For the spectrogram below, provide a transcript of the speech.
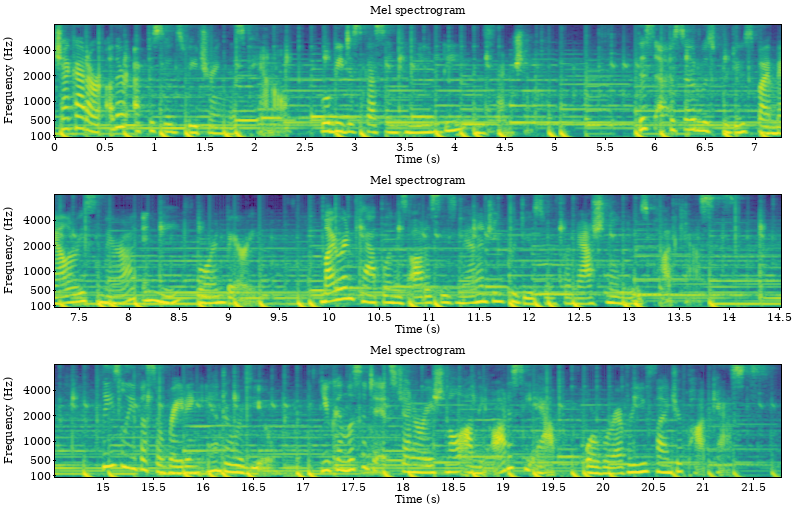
Check out our other episodes featuring this panel. We'll be discussing community and friendship. This episode was produced by Mallory Samara and me, Lauren Barry. Myron Kaplan is Odyssey's managing producer for national news podcasts. Please leave us a rating and a review. You can listen to It's Generational on the Odyssey app or wherever you find your podcasts.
